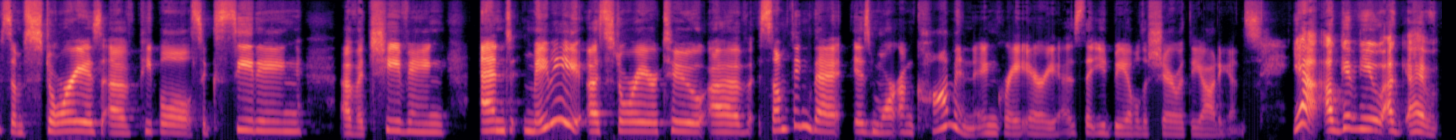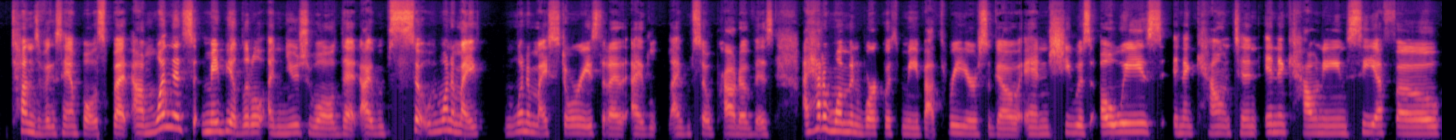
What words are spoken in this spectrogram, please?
some stories of people succeeding, of achieving, and maybe a story or two of something that is more uncommon in gray areas that you'd be able to share with the audience. Yeah, I'll give you. I, have tons of examples, but um, one that's maybe a little unusual that I'm so one of my one of my stories that I, I I'm so proud of is I had a woman work with me about three years ago, and she was always an accountant in accounting, CFO,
